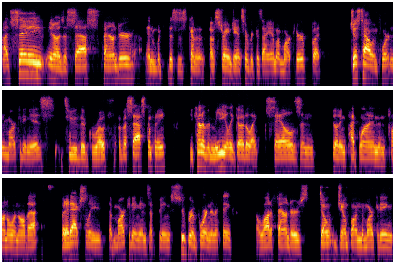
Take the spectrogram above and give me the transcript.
I'd say, you know, as a SaaS founder, and this is kind of a strange answer because I am a marketer, but just how important marketing is to the growth of a SaaS company, you kind of immediately go to like sales and building pipeline and funnel and all that. But it actually, the marketing ends up being super important. And I think a lot of founders don't jump on the marketing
